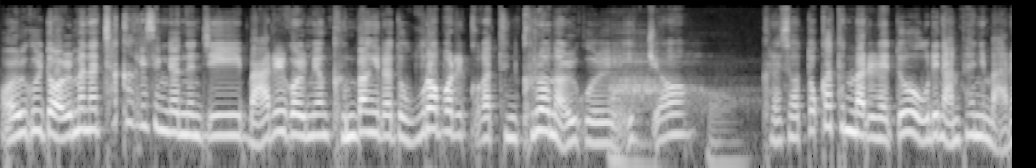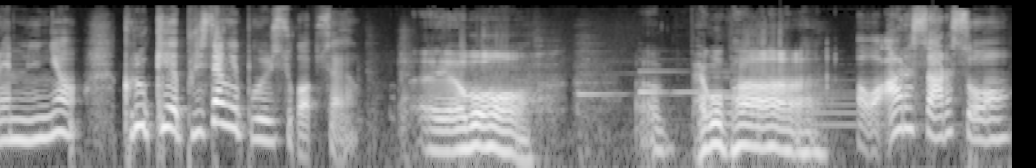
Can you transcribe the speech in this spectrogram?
얼굴도 얼마나 착하게 생겼는지 말을 걸면 금방이라도 울어버릴 것 같은 그런 얼굴 있죠. 그래서 똑같은 말을 해도 우리 남편이 말하면요 그렇게 불쌍해 보일 수가 없어요. 에, 여보 어, 배고파. 어, 알았어, 알았어.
